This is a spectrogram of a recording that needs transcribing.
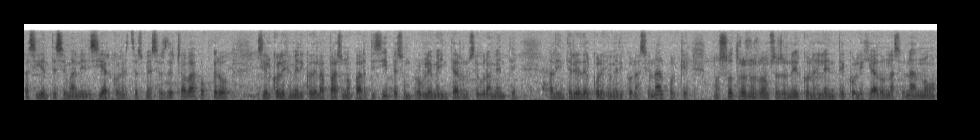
la siguiente semana iniciar con estas mesas de trabajo, pero si el Colegio Médico de La Paz no participa es un problema interno seguramente al interior del Colegio Médico Nacional, porque nosotros nos vamos a reunir con el ente colegiado nacional, no,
